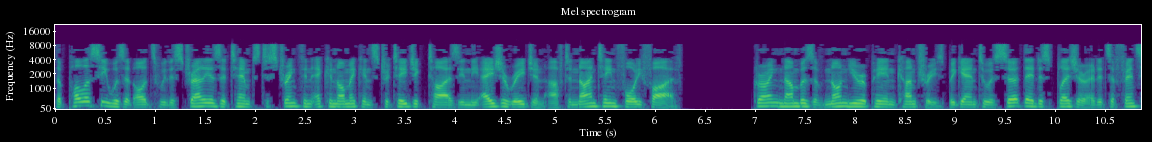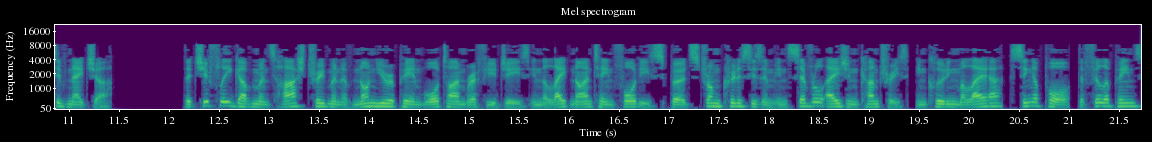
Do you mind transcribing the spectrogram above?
The policy was at odds with Australia's attempts to strengthen economic and strategic ties in the Asia region after 1945. Growing numbers of non-European countries began to assert their displeasure at its offensive nature. The Chifley government's harsh treatment of non-European wartime refugees in the late 1940s spurred strong criticism in several Asian countries, including Malaya, Singapore, the Philippines,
